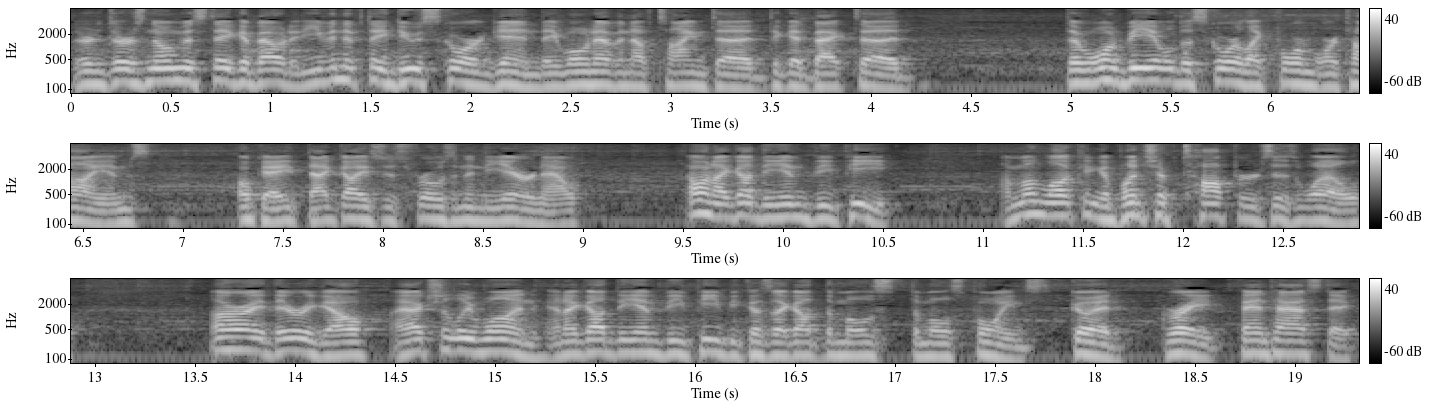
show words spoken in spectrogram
There, there's no mistake about it. Even if they do score again, they won't have enough time to, to get back to... They won't be able to score like four more times. Okay, that guy's just frozen in the air now. Oh, and I got the MVP. I'm unlocking a bunch of toppers as well. Alright, there we go. I actually won, and I got the MVP because I got the most the most points. Good. Great. Fantastic.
